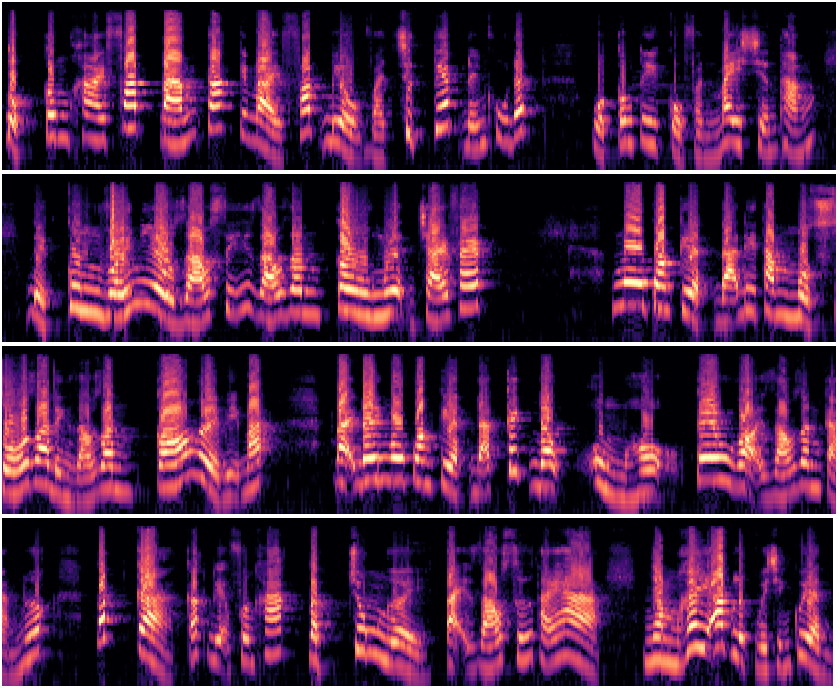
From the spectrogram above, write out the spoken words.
tục công khai phát tán các cái bài phát biểu và trực tiếp đến khu đất của công ty cổ phần May Chiến Thắng để cùng với nhiều giáo sĩ, giáo dân cầu nguyện trái phép. Ngô Quang Kiệt đã đi thăm một số gia đình giáo dân, có người bị bắt. Tại đây, Ngô Quang Kiệt đã kích động ủng hộ, kêu gọi giáo dân cả nước tất cả các địa phương khác tập trung người tại giáo sứ Thái Hà nhằm gây áp lực với chính quyền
